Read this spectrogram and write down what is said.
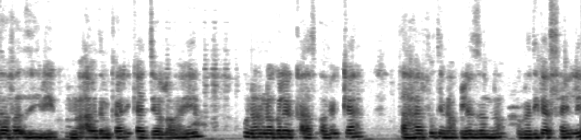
দফাজীবী কোনো আবেদনকারী কার্যালয়ে অন্যান্য নকলের কাজ অপেক্ষা তাহার প্রতি নকলের জন্য অগ্রাধিকার চাইলে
